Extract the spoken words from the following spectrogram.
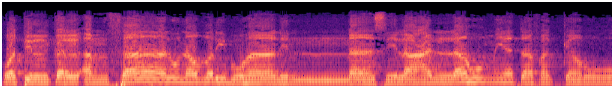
وتلك الأمثال نضربها للناس لعلهم يتفكرون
